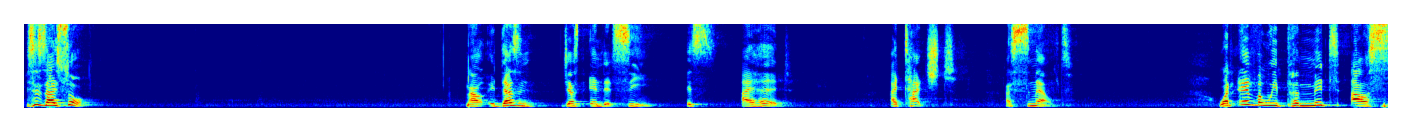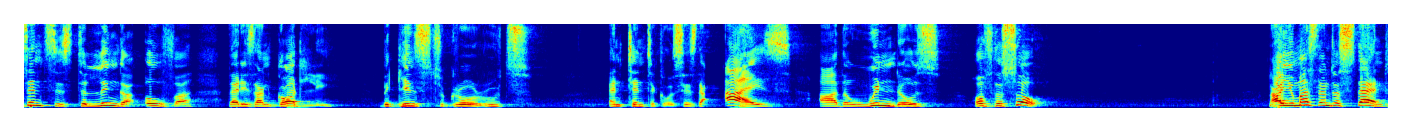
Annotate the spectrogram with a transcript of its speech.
He says, I saw. Now, it doesn't just end at seeing, it's I heard, I touched, I smelt. Whatever we permit our senses to linger over that is ungodly begins to grow roots and tentacles. It says the eyes are the windows of the soul. Now you must understand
